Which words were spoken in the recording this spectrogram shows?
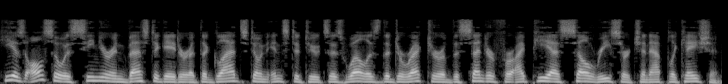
He is also a senior investigator at the Gladstone Institutes as well as the director of the Center for iPS Cell Research and Application.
